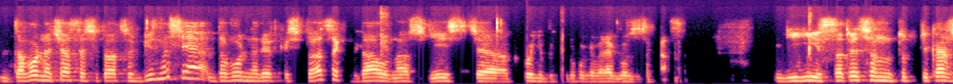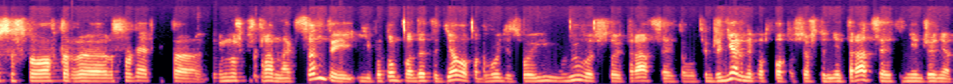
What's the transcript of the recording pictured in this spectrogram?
Довольно частая ситуация в бизнесе, довольно редкая ситуация, когда у нас есть э, какой-нибудь, грубо говоря, госзаказ. И, соответственно, тут мне кажется, что автор э, расставляет как-то немножко странные акценты, и потом под это дело подводит свой вывод, что итерация – это вот инженерный подход, а все, что не итерация – это не инженер.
